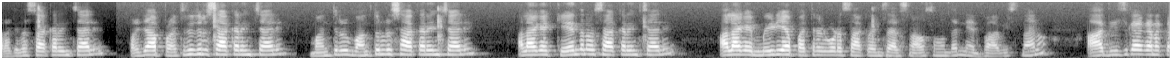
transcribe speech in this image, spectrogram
ప్రజలు సహకరించాలి ప్రజా ప్రతినిధులు సహకరించాలి మంత్రులు మంత్రులు సహకరించాలి అలాగే కేంద్రం సహకరించాలి అలాగే మీడియా పత్రికలు కూడా సహకరించాల్సిన అవసరం ఉందని నేను భావిస్తున్నాను. ఆ దిశగా కనుక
